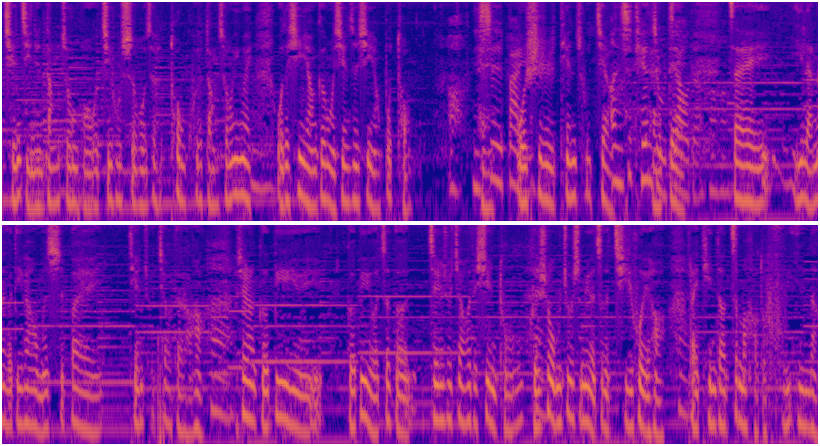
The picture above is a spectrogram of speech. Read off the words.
前几年当中，哈，我几乎是活在很痛苦的当中，因为我的信仰跟我先生信仰不同。哦，你是拜？我是天主教。啊，你是天主教的。在宜兰那个地方，我们是拜天主教的了哈。嗯。虽然隔壁。隔壁有这个真耶稣教会的信徒，可是我们就是没有这个机会哈，来听到这么好的福音呐。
